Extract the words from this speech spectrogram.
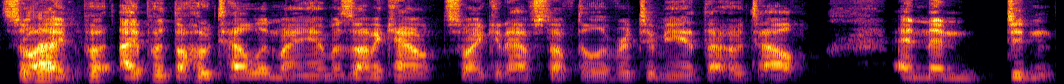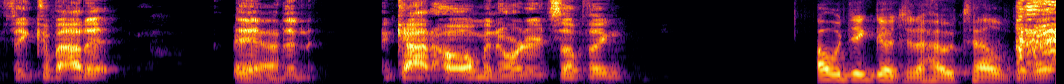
So I put I put the hotel in my Amazon account so I could have stuff delivered to me at the hotel, and then didn't think about it, Yeah. and then got home and ordered something. Oh, it did go to the hotel, did it?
